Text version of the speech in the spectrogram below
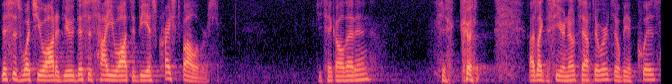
this is what you ought to do, this is how you ought to be as Christ followers. Did you take all that in? Yeah, good. I'd like to see your notes afterwards. There'll be a quiz.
